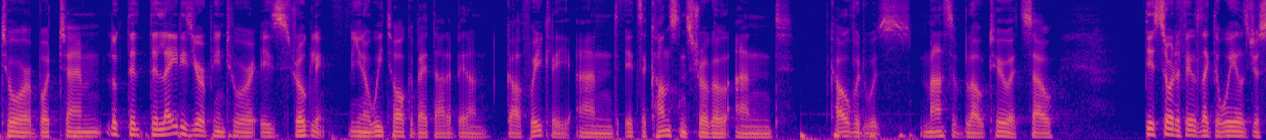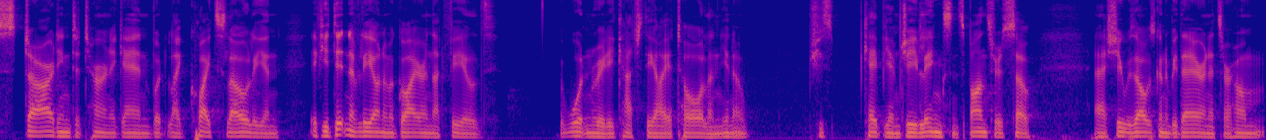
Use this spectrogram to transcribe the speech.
tour. But um, look, the, the ladies' European tour is struggling. You know, we talk about that a bit on Golf Weekly, and it's a constant struggle. And COVID was massive blow to it. So this sort of feels like the wheels just starting to turn again, but like quite slowly. And if you didn't have Leona Maguire in that field, it wouldn't really catch the eye at all. And you know, she's KPMG links and sponsors, so uh, she was always going to be there, and it's her home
